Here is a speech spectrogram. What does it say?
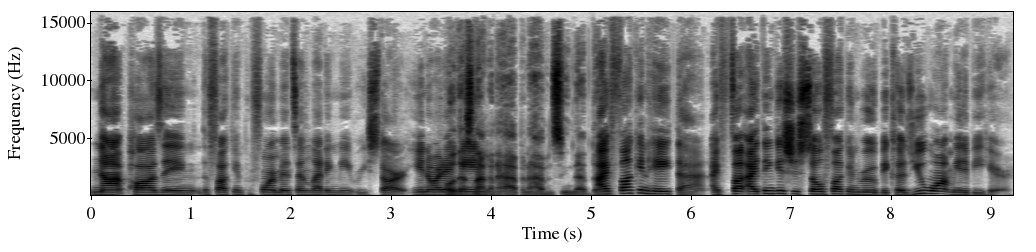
not pausing the fucking performance and letting me restart? You know what oh, I mean? oh, that's not gonna happen. I haven't seen that done. I fucking hate that. I fu- I think it's just so fucking rude because you want me to be here.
